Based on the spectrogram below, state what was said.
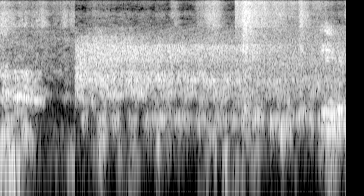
Thank you.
